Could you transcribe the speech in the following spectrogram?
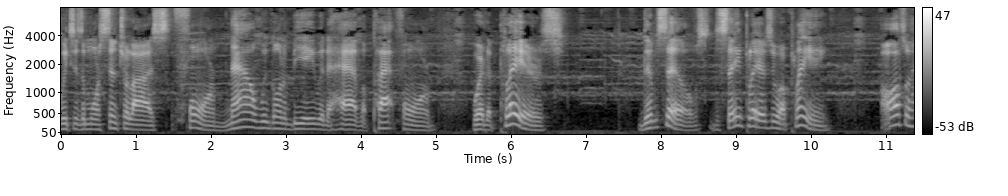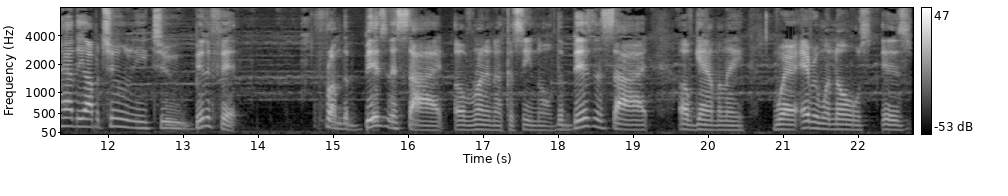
which is a more centralized form, now we're going to be able to have a platform where the players themselves, the same players who are playing, also have the opportunity to benefit from the business side of running a casino, the business side of gambling, where everyone knows is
